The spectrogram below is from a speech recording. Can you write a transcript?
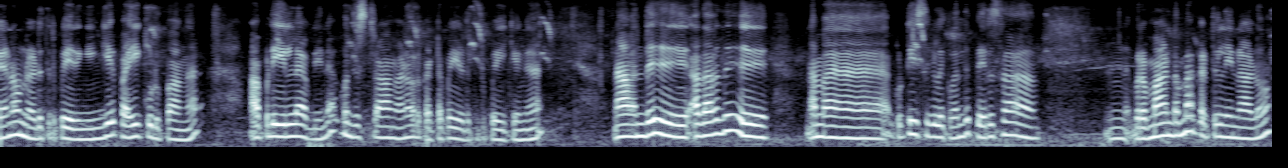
வேணால் ஒன்று எடுத்துகிட்டு போயிருங்க. இங்கேயே பை கொடுப்பாங்க. அப்படி இல்லை அப்படின்னா கொஞ்சம் ஸ்ட்ராங்கான ஒரு கட்டைப்பை எடுத்துகிட்டு போய்க்கோங்க. நான் வந்து அதாவது நம்ம குட்டீஸுகளுக்கு வந்து பெருசாக பிரம்மாண்டமாக கட்டலினாலும்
